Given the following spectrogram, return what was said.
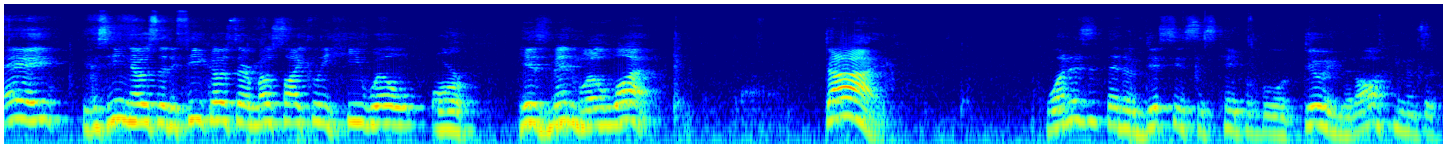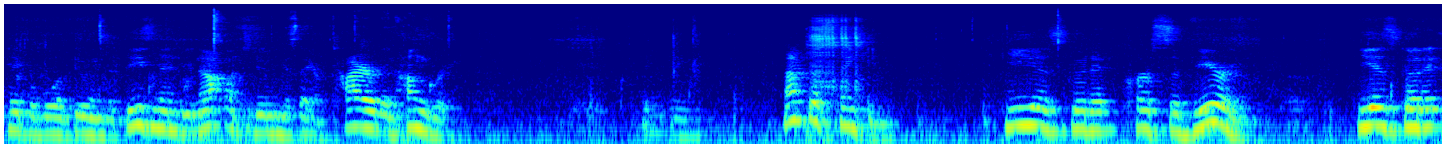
A, because he knows that if he goes there, most likely he will, or his men will, what? die. What is it that Odysseus is capable of doing, that all humans are capable of doing, that these men do not want to do because they are tired and hungry? Not just thinking. He is good at persevering. He is good at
